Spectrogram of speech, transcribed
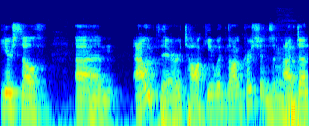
yourself um, out there talking with non Christians. Mm-hmm. I've done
